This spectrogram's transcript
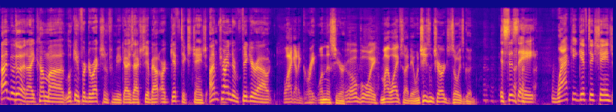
I'm doing good. I come uh, looking for direction from you guys actually about our gift exchange. I'm trying to figure out. Well, I got a great one this year. Oh boy, my wife's idea. When she's in charge, it's always good. Is this a wacky gift exchange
